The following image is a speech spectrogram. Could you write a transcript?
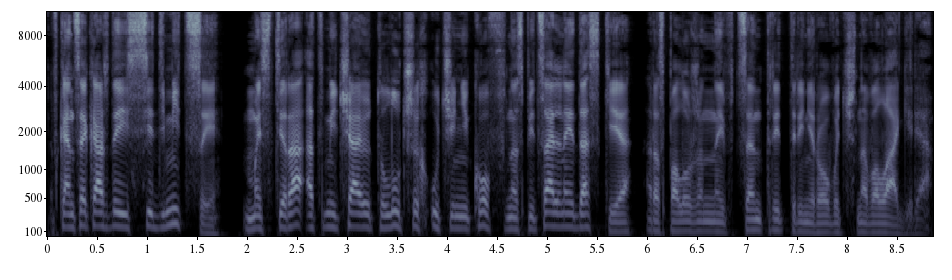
В конце каждой седмицы мастера отмечают лучших учеников на специальной доске, расположенной в центре тренировочного лагеря.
